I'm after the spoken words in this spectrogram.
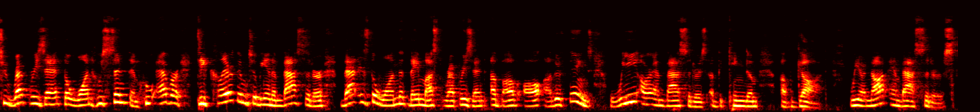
to represent the one who sent them. Whoever declared them to be an ambassador, that is the one that they must represent above all other things. We are ambassadors of the kingdom of God. We are not ambassadors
